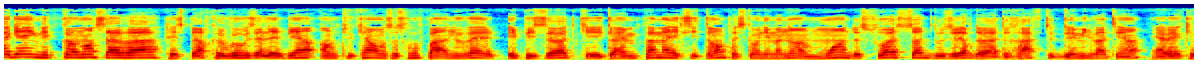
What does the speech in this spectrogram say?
La gang, comment ça va? J'espère que vous, vous allez bien. En tout cas, on se retrouve pour un nouvel épisode qui est quand même pas mal excitant parce qu'on est maintenant à moins de 72 heures de la draft 2021 et avec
